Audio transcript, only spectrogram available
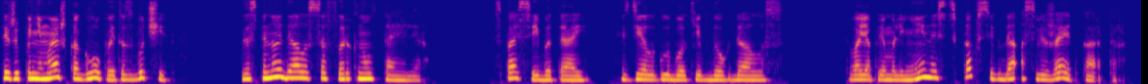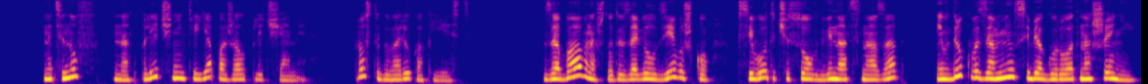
Ты же понимаешь, как глупо это звучит. За спиной Далласа фыркнул Тайлер. «Спасибо, Тай», — сделал глубокий вдох Даллас. «Твоя прямолинейность, как всегда, освежает Картер». Натянув надплечники, я пожал плечами. Просто говорю, как есть. Забавно, что ты завел девушку всего-то часов двенадцать назад и вдруг возомнил себя гуру отношений.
